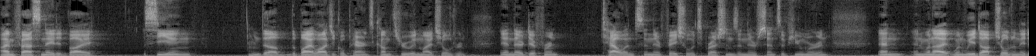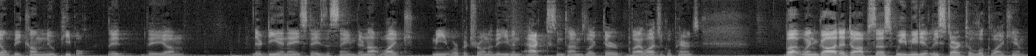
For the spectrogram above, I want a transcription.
I'm fascinated by seeing the, the biological parents come through in my children and their different talents and their facial expressions and their sense of humor and and and when I when we adopt children they don't become new people they they um, their DNA stays the same they're not like me or Patrona. They even act sometimes like their biological parents. But when God adopts us, we immediately start to look like Him.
